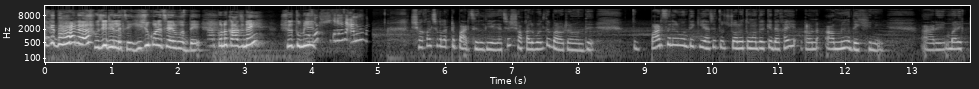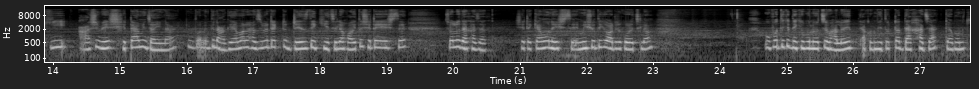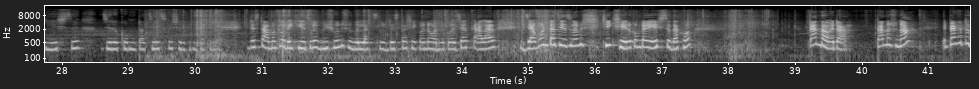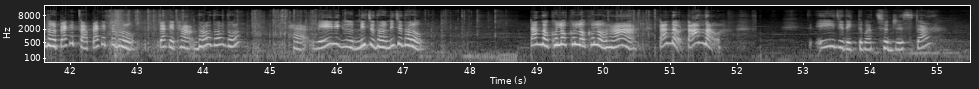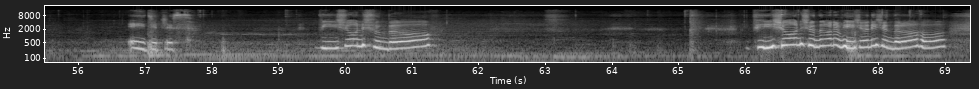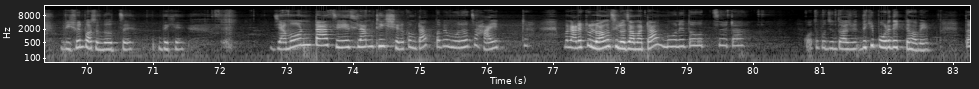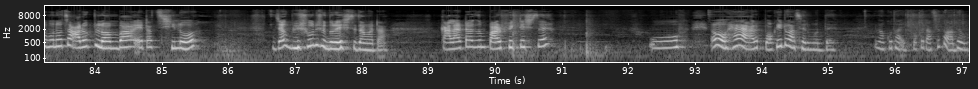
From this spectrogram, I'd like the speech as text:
আমাকে ধর। সুজি ঢেলেছে হিসু করেছে এর মধ্যে। আর কোনো কাজ নেই? শুধু তুমি সকাল সকাল একটা পার্সেল দিয়ে গেছে সকাল বলতে বারোটার মধ্যে। তো পার্সেলের মধ্যে কি আছে? তো চলো তোমাদেরকে দেখাই কারণ আমিও দেখিনি। আর মানে কি আসবে সেটা আমি জানি না কিন্তু অনেকদিন আগে আমার হাজব্যান্ড একটা ড্রেস দেখিয়েছিল হয়তো সেটাই এসছে। চলো দেখা যাক সেটা কেমন এসছে। মিশো থেকে অর্ডার করেছিলাম। উপর থেকে দেখে মনে হচ্ছে ভালোই। এখন ভিতরটা দেখা যাক কেমন কি এসছে, যেরকমটা চেয়েছিল সেরকমটা ড্রেসটা আমাকেও দেখিয়েছিল, ভীষণ সুন্দর লাগছিল ড্রেসটা সেই কারণে অর্ডার করেছি। আর কালার যেমনটা চেয়েছিলাম, ঠিক সেরকমটাই এসছে, দেখো। টান দাও এটা। টান শোনা এই প্যাকেটটা ধরো, প্যাকেটটা প্যাকেটটা ধরো। প্যাকেট হ্যাঁ ধরো ধরো ধরো। হ্যাঁ ভেরি গুড নিচে ধরো নিচে ধরো। টান দাও, খোলো খোলো খোলো হ্যাঁ। টান দাও টান দাও। এই যে দেখতে পাচ্ছ ড্রেসটা, এই যে ড্রেস। ভীষণ সুন্দর। ভীষণ সুন্দর মানে ভীষণই সুন্দর হো ভীষণ পছন্দ হচ্ছে দেখে। যেমনটা চেয়েছিলাম ঠিক সেরকমটা, তবে মনে হচ্ছে হাইট মানে আরেকটু লং ছিল জামাটা, মনে তো হচ্ছে এটা কত পর্যন্ত আসবে? দেখি পরে দেখতে হবে। তো মনে হচ্ছে আরও একটু লম্বা এটা ছিল। যাক, ভীষণ সুন্দর এসছে জামাটা। কালারটা একদম পারফেক্ট এসছে। ও ও হ্যাঁ আর পকেটও আছে এর মধ্যে। না কোথায়? পকেট আছে তো আদৌ?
